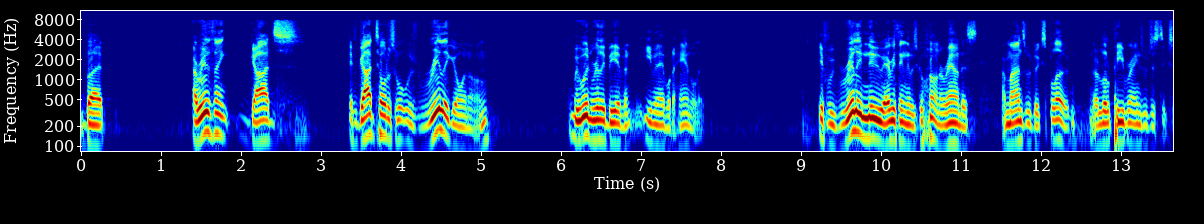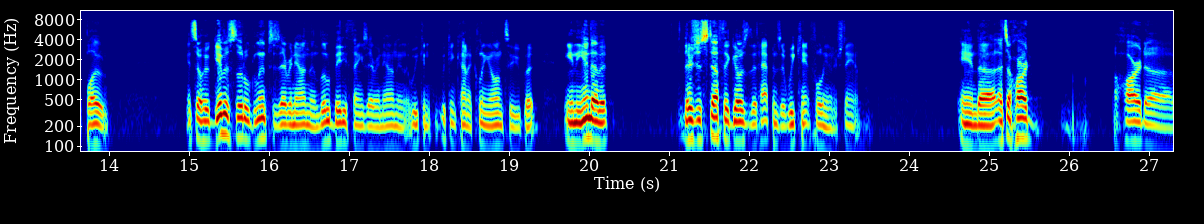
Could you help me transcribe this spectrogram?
But I really think God's, if God told us what was really going on, we wouldn't really be even, even able to handle it. If we really knew everything that was going on around us, our minds would explode. Our little pea brains would just explode. And so he'll give us little glimpses every now and then, little bitty things every now and then that we can we can kind of cling on to. But in the end of it, there's just stuff that goes that happens that we can't fully understand, and uh, that's a hard a hard uh,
